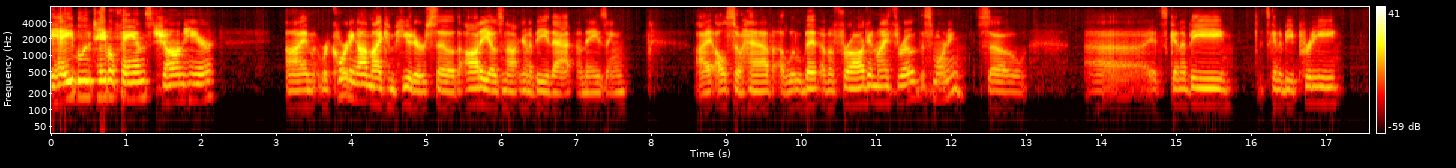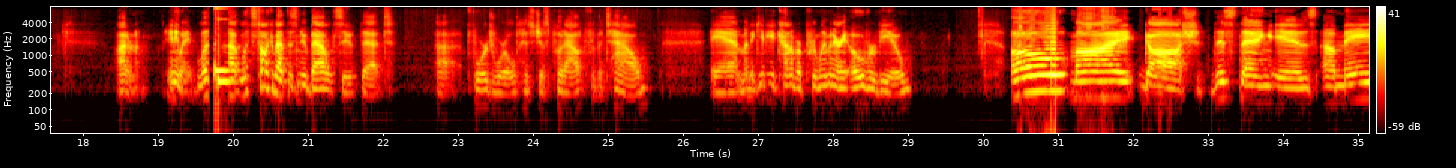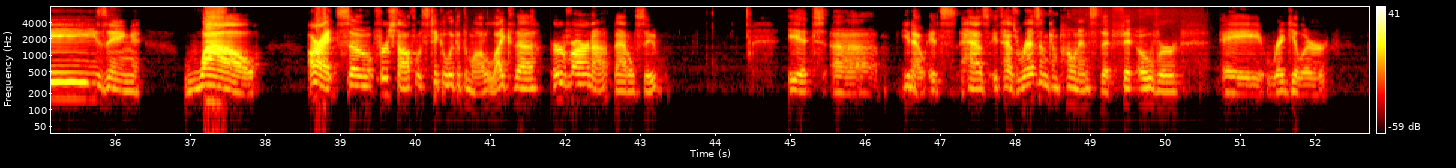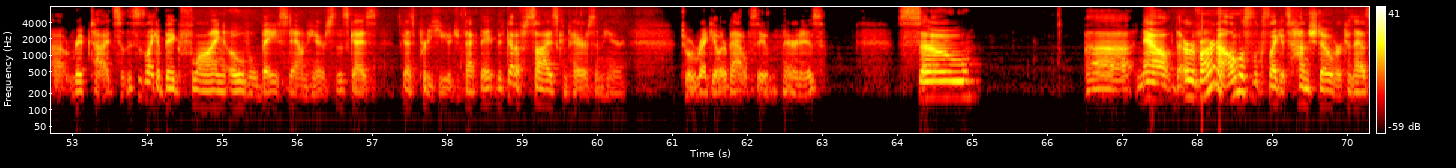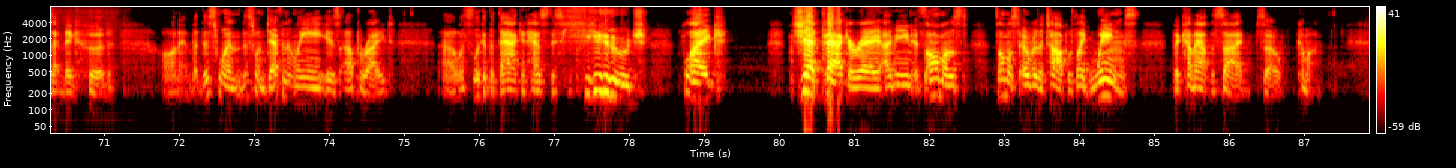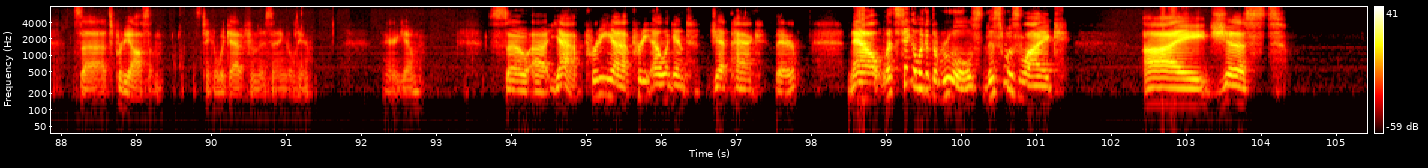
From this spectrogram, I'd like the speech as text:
Hey, Blue Table fans, Shawn here. I'm recording on my computer, so the audio's not going to be that amazing. I also have a little bit of a frog in my throat this morning, so uh, it's going to be it's going to be pretty. I don't know. Anyway, let's uh, let's talk about this new battle suit that uh, Forge World has just put out for the Tau, and I'm going to give you kind of a preliminary overview Oh my gosh, this thing is amazing. Wow. All right, so first off, let's take a look at the model. Like the R'Varna battlesuit, it uh, you know it's has it has resin components that fit over a regular uh, Riptide. So this is like a big flying oval base down here. So this guy's this guy's pretty huge. In fact, they, they've got a size comparison here to a regular battlesuit. There it is. So uh, now the R'Varna almost looks like it's hunched over because it has that big hood on it. But this one, this one definitely is upright. Uh, let's look at the back. It has this huge, like, jetpack array. I mean, it's almost, it's almost over the top with like wings that come out the side. So come on. It's, uh, it's pretty awesome. Let's take a look at it from this angle here. There you go. So uh, yeah, pretty uh, pretty elegant jetpack there. Now let's take a look at the rules. This was like I just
